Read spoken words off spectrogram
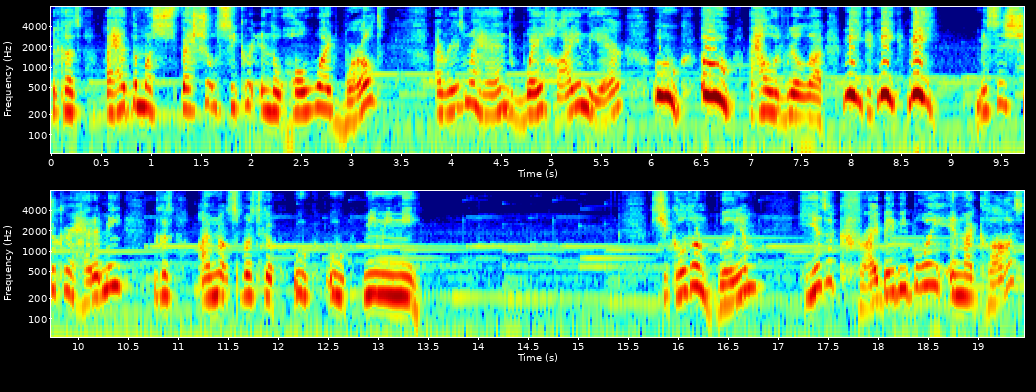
because I had the most special secret in the whole wide world? I raised my hand way high in the air. Ooh, ooh! I howled real loud. Me, me, me! Mrs. shook her head at me because I'm not supposed to go, ooh, ooh, me, me, me. She called on William. He is a crybaby boy in my class.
